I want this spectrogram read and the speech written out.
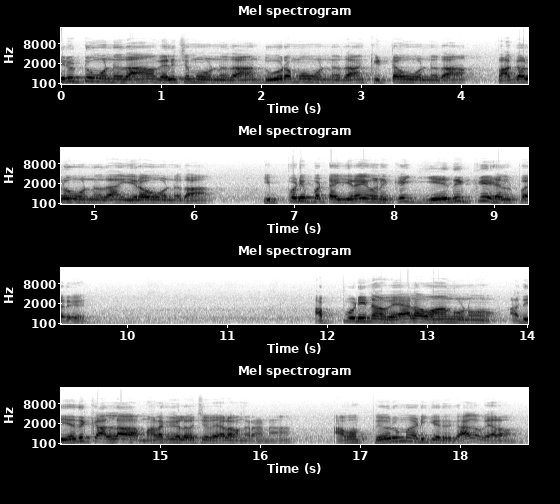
இருட்டும் ஒன்று தான் வெளிச்சமும் ஒன்று தான் தூரமும் ஒன்று தான் கிட்டவும் ஒன்று தான் பகலும் ஒன்று தான் இரவும் ஒன்று தான் இப்படிப்பட்ட இறைவனுக்கு எதுக்கு ஹெல்ப்பரு அப்படி நான் வேலை வாங்கணும். அது எதுக்கு அல்லாஹ் மலக்குகளை வச்சு வேலை வாங்குறான்னா அவன் பெருமை அடிக்கிறதுக்காக வேலை வாங்கணும்.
